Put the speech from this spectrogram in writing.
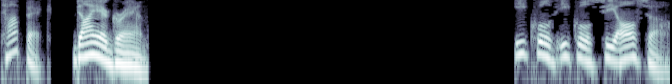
Topic: Diagram. Equals equals see also.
